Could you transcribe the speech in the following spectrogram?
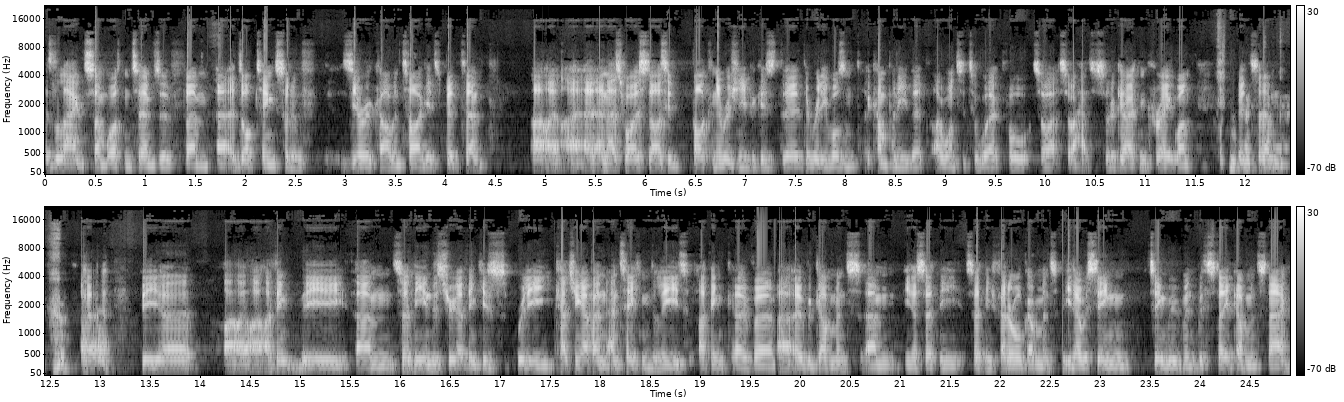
has lagged somewhat in terms of um, uh, adopting sort of zero carbon targets, but. Um, I, I, and that's why I started Vulcan originally because there, there, really wasn't a company that I wanted to work for, so I, so I had to sort of go out and create one. But um, uh, the uh, I, I, think the um, certainly industry I think is really catching up and, and taking the lead. I think over uh, over governments, um, you know, certainly certainly federal governments. You know, we're seeing seeing movement with state governments now,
